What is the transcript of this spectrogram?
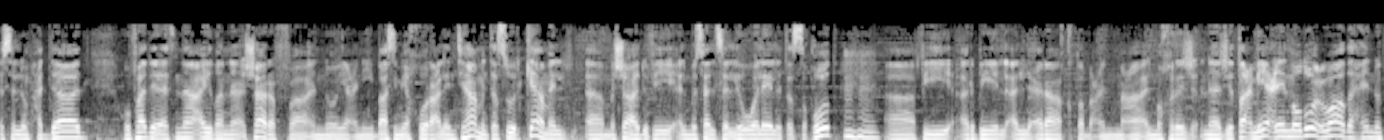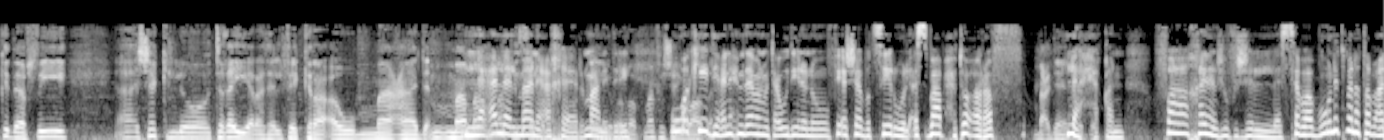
سلم حداد. وفي هذه الأثناء أيضا شارف إنه يعني باسم يخور على الانتهاء من تصوير كامل مشاهده في المسلسل اللي هو ليلة السقوط في أربيل العراق طبعا مع المخرج ناجي طعمي. يعني الموضوع واضح إنه كذا في شكله تغيرت الفكرة أو ما عاد ما, ما لعل المانع خير ما أيوة ندري. ما في شيء وأكيد يعني إحنا دائما متعودين إنه في أشياء بتصير والأسباب حتعرف بعدين. لاحقا. فخلينا نشوف إيش السبب ونتمنى طبعا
